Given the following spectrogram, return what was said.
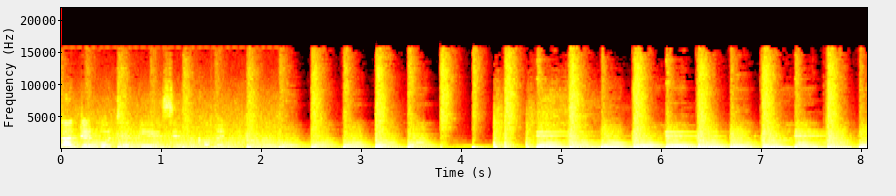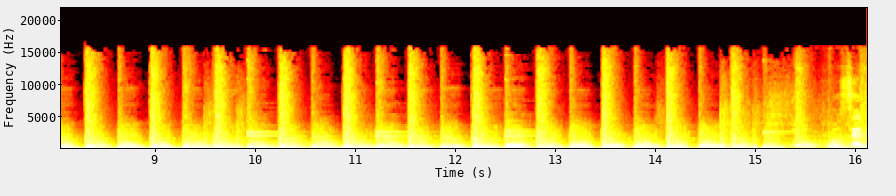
London Waterloo Zoo kommen. So, wo sind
